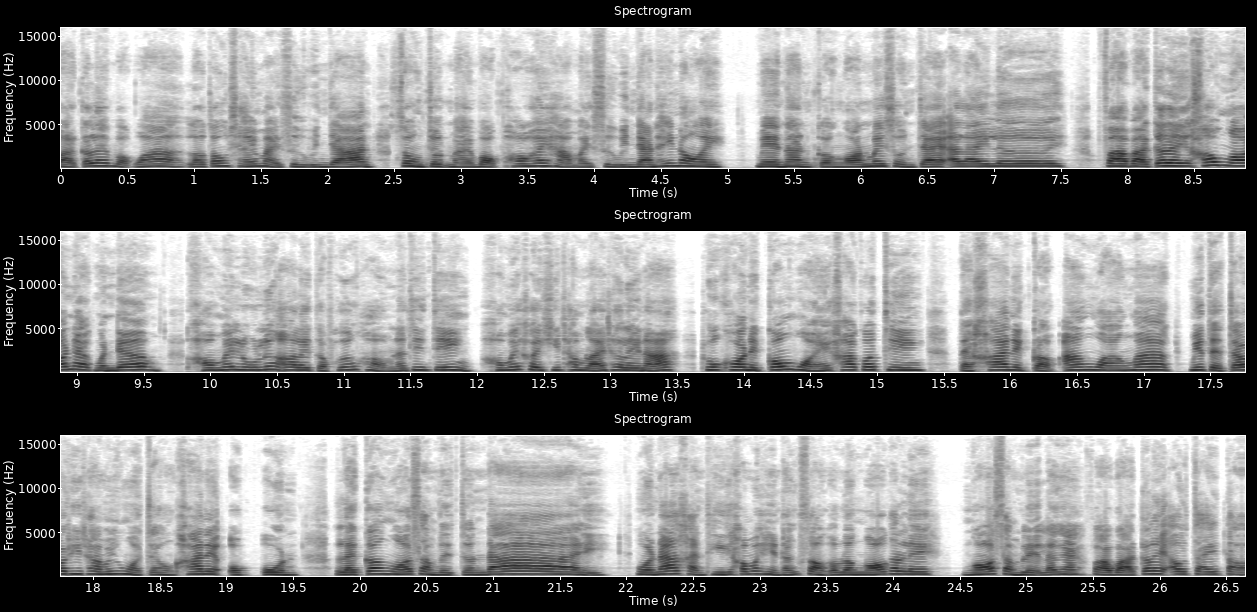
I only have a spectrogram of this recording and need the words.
บาทก็เลยบอกว่าเราต้องใช้หมายสื่อวิญญาณ ส่งจดหมายบอกพ่อให้หาหมายสื่อวิญญาณให้หน่อยแม่นั่นก็งอนไม่สนใจอะไรเลย ฟาบาทก็เลยเข้าง้อหนักเหมือนเดิม เขาไม่รู้เรื่องอะไรกับเพื่อนหอมนะจริง ๆ เขาไม่เคยคิดทำร้ายเธอเลยนะ ทุกคนเนี่ยก้มหัวให้ข้าก็จริง แต่ข้าเนี่ยกลับอ้างว้างมาก มีแต่เจ้าที่ทำให้หัวใจของข้าเนี่ยอบอุ่น และก็ง้อสำเร็จจนได้ หัวหน้าขันทีเข้ามาเห็นทั้งสองกำลังง้อกันเลย ง้อสำเร็จแล้วไงฝาบาทก็เลยเอาใจต่อ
